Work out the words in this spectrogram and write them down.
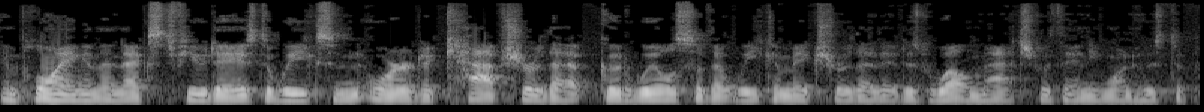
employing in the next few days to weeks in order to capture that goodwill so that we can make sure that it is well matched with anyone who's deployed.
